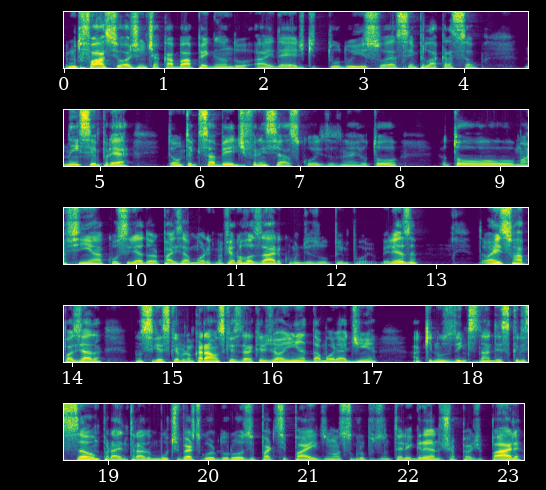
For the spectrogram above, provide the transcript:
É muito fácil a gente acabar pegando a ideia de que tudo isso é sempre lacração. Nem sempre é. Então tem que saber diferenciar as coisas, né? Eu tô, eu tô mafinha conciliador, paz e amor. Mafinha do Rosário, como diz o Pimpolho, beleza? Então é isso, rapaziada. Não se esqueça de inscrever no canal, não se esqueça de dar aquele joinha, dá uma olhadinha aqui nos links na descrição para entrar no Multiverso Gorduroso e participar aí dos nossos grupos no Telegram, do Chapéu de Palha,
